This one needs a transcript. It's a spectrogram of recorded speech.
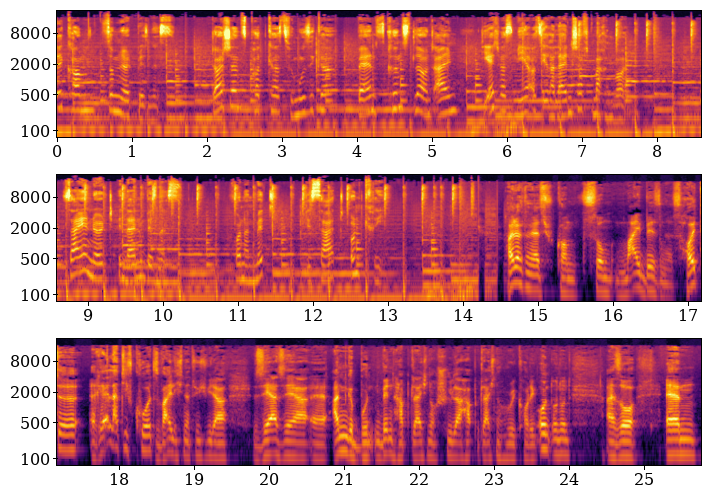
Willkommen zum Nerd Business. Deutschlands Podcast für Musiker, Bands, Künstler und allen, die etwas mehr aus ihrer Leidenschaft machen wollen. Sei ein Nerd in deinem Business. Von und mit Desart und Kri. Hallo Leute und herzlich willkommen zum My Business. Heute relativ kurz, weil ich natürlich wieder sehr, sehr äh, angebunden bin. Hab gleich noch Schüler, hab gleich noch ein Recording und, und, und. Also, ähm,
